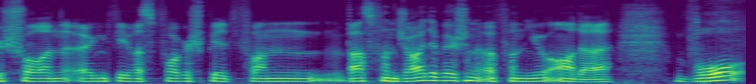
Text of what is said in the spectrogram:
schon irgendwie was vorgespielt von, was von Joy Division oder von New Order, wo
